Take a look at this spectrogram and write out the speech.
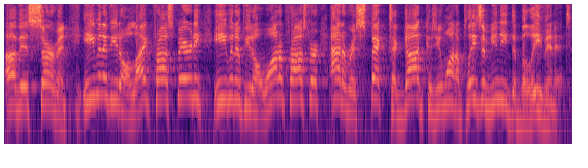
of his servant. Even if you don't like prosperity, even if you don't want to prosper, out of respect to God because you want to please him, you need to believe in it.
